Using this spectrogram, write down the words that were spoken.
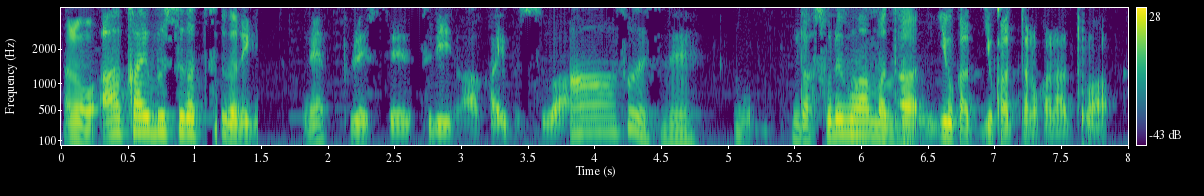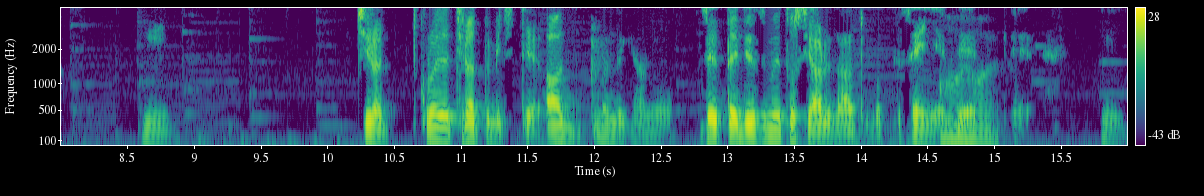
あの、アーカイブスが2ができるね、プレステ3のアーカイブスは。ああ、そうですね。だからそれはまたよかよかったのかなとは。うん。ちら、この間ちらっと見てて、あ、なんだっけ、あの、絶対絶命都市あるなと思って1000円で、はいはいでうん。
